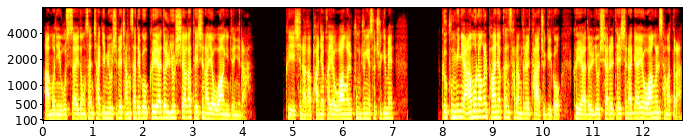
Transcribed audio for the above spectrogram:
아모니 우사의 동산 자기 묘실에 장사되고 그의 아들 요시아가 대신하여 왕이 되니라 그의 신하가 반역하여 왕을 궁중에서 죽임에 그 국민이 아몬 왕을 반역한 사람들을 다 죽이고 그의 아들 요시아를 대신하게 하여 왕을 삼았더라.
